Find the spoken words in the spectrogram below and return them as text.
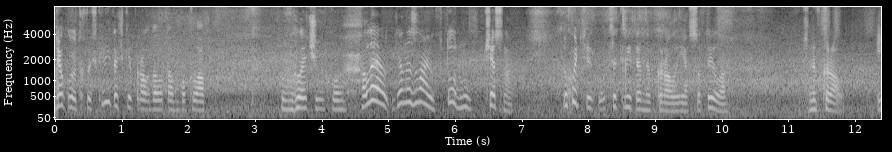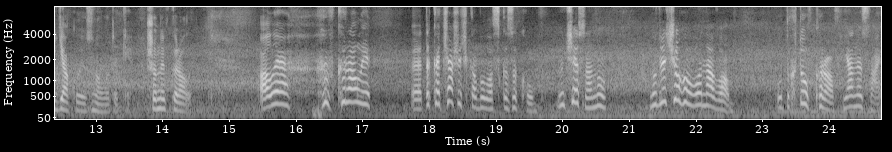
Дякую, хтось квіточки, правда, отам поклав в глечику. Але я не знаю хто, ну чесно. Ну хоч це квіти не вкрали, я садила. Хоч Не вкрали. І дякую знову таки, що не вкрали. Але вкрали е, така чашечка була з козаком. Ну, чесно, ну, ну для чого вона вам? От хто вкрав, я не знаю.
